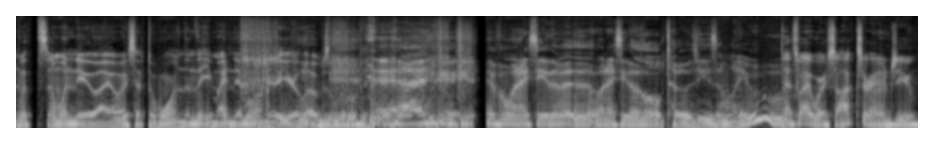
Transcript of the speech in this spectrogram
with someone new, I always have to warn them that you might nibble on their earlobes a little bit. Yeah. if when I see them, uh, when I see those little toesies, I'm like, ooh. That's why I wear socks around you.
